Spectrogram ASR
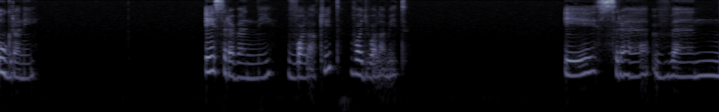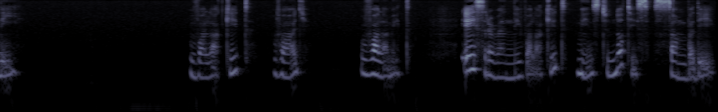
Ugrani. Észrevenni valakit vagy valamit. Észrevenni valakit vagy valamit. Észrevenni valakit means to notice somebody.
